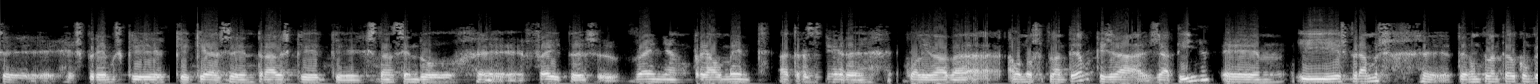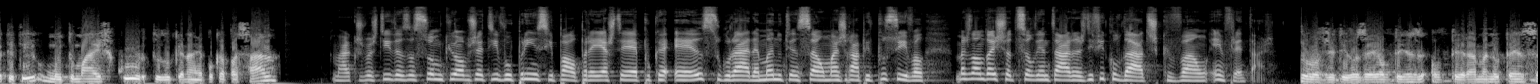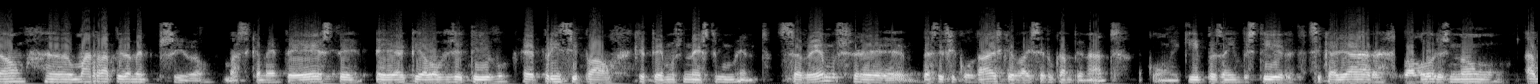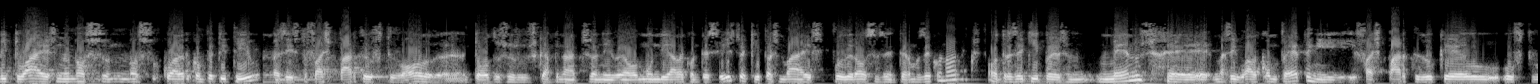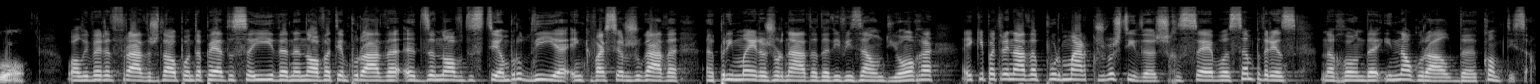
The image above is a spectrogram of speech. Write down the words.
esperemos que, que, que, as entradas que, que estão sendo eh, feitas venham realmente a trazer eh, qualidade ao nosso plantel, que já, já tinha, eh, e esperamos ter um plantel competitivo, muito mais curto do que na época passada. Marcos Bastidas assume que o objetivo principal para esta época é assegurar a manutenção o mais rápido possível, mas não deixa de salientar as dificuldades que vão enfrentar. O objetivo é obter, a manutenção uh, o mais rapidamente possível. Basicamente é este, é aquele objetivo é, principal que temos neste momento. Sabemos é, das dificuldades que vai ser o campeonato, com equipas a investir, se calhar, valores não habituais no nosso, nosso quadro competitivo, mas isto faz parte do futebol. Em todos os campeonatos a nível mundial acontece isto. Equipas mais poderosas em termos económicos, outras equipas menos, eh, mas igual competem e, faz parte do que é o, o futebol. O Oliveira de Frades dá o pontapé de saída na nova temporada a 19 de setembro, dia em que vai ser jogada a primeira jornada da Divisão de Honra. A equipa treinada por Marcos Bastidas recebe a Sampedrense na ronda inaugural da competição.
